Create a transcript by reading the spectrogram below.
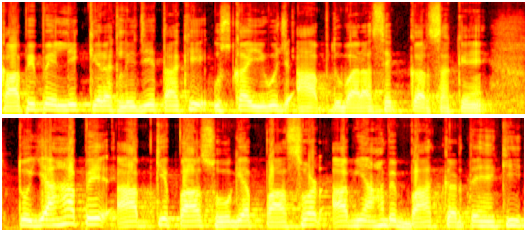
कापी पे लिख के रख लीजिए, ताकि उसका यूज़ आप दोबारा से कर सकें। तो यहाँ पे आपके पास हो गया पासवर्ड। आप यहाँ पे बात करते हैं कि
